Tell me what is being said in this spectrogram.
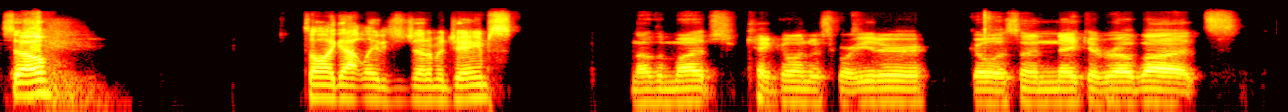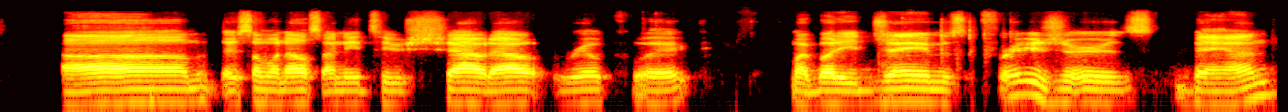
So that's all I got, ladies and gentlemen. James, Nothing much. Keiko underscore eater. Go listen Naked Robots. Um, there's someone else I need to shout out real quick. My buddy James Frazier's band.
